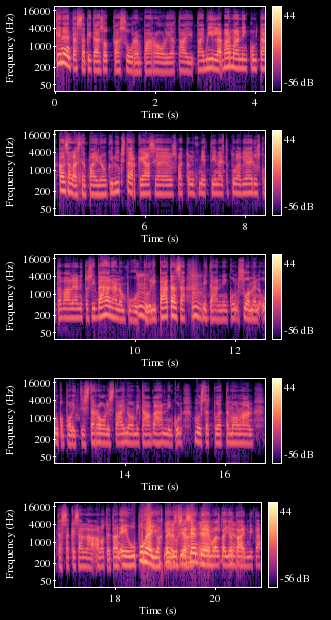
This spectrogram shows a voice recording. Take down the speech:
kenen tässä pitäisi ottaa suurempaa roolia tai, tai millä, varmaan niin kuin tämä kansalaisten paine on kyllä yksi tärkeä asia ja jos vaikka nyt miettii näitä tulevia eduskuntavaaleja, niin tosi vähän on puhuttu mm. ylipäätänsä mm. mitään niin kuin Suomen ulkopoliittisesta roolista. Ainoa mitä on vähän niin kuin muistettu, että me ollaan tässä kesällä aloitetaan EU-puheenjohtajuus Just, ja sen teemoilta jotain, mitä,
